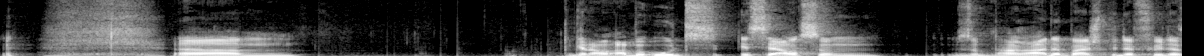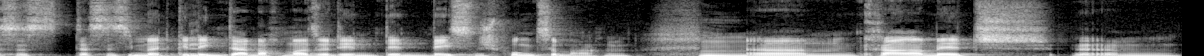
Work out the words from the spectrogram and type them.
ähm, genau, aber Ut ist ja auch so ein so ein Paradebeispiel dafür, dass es, dass es halt gelingt, da nochmal so den, den nächsten Sprung zu machen. Mhm. Ähm, Kramaric, ähm,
